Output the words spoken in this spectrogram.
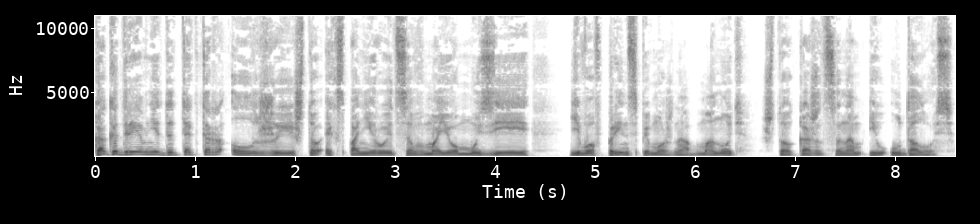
Как и древний детектор лжи, что экспонируется в моем музее – его в принципе можно обмануть, что, кажется, нам и удалось.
